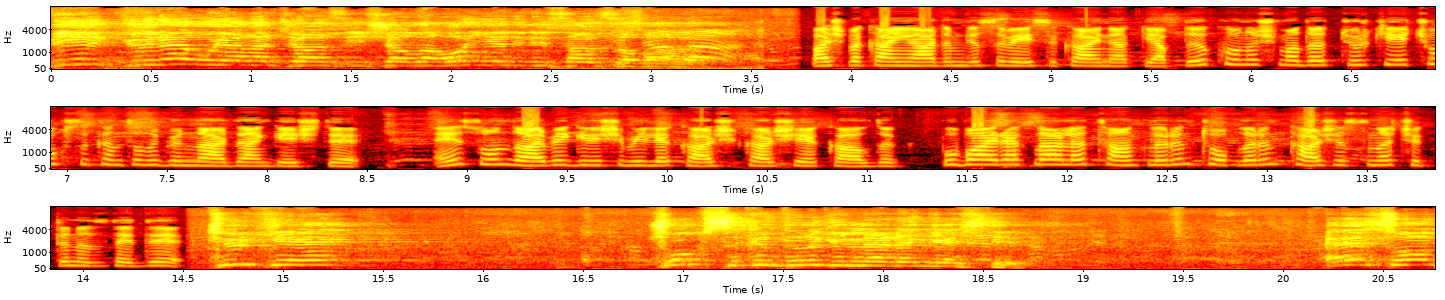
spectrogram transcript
bir güne uyanacağız inşallah 17 Nisan sabahı. Başbakan Yardımcısı Veysi Kaynak yaptığı konuşmada Türkiye çok sıkıntılı günlerden geçti. En son darbe girişimiyle karşı karşıya kaldık. Bu bayraklarla tankların, topların karşısına çıktınız dedi. Türkiye çok sıkıntılı günlerden geçti. En son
